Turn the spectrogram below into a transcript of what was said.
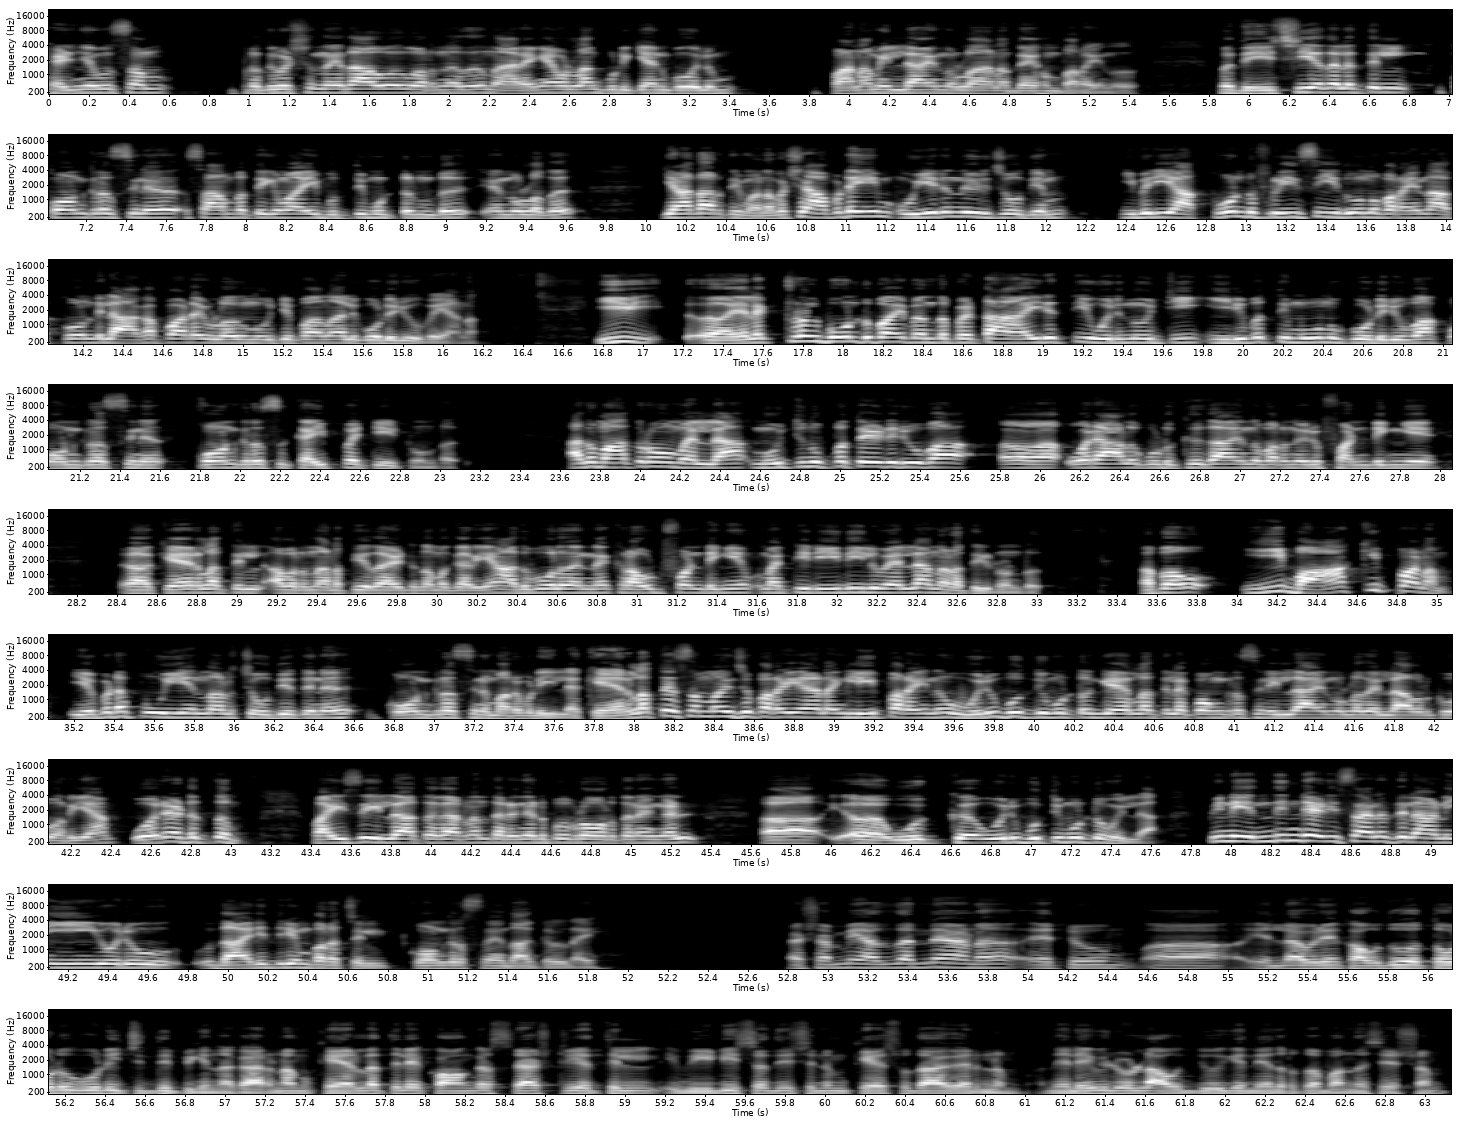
കഴിഞ്ഞ ദിവസം പ്രതിപക്ഷ നേതാവ് പറഞ്ഞത് നാരങ്ങ വെള്ളം കുടിക്കാൻ പോലും പണമില്ല എന്നുള്ളതാണ് അദ്ദേഹം പറയുന്നത്. ഇപ്പോൾ ദേശീയ തലത്തിൽ കോൺഗ്രസ്സിന് സാമ്പത്തികമായി ബുദ്ധിമുട്ടുണ്ട് എന്നുള്ളത് യാഥാർത്ഥ്യമാണ്. പക്ഷേ അവിടെയും ഉയരുന്ന ഒരു ചോദ്യം ഇവർ ഈ അക്കൗണ്ട് ഫ്രീസ് ചെയ്തു എന്ന് പറയുന്ന അക്കൗണ്ടിൽ ആകപ്പാടെ ഉള്ളത് നൂറ്റി പതിനാല് കോടി രൂപയാണ്. ഈ ഇലക്ട്രൽ ബോണ്ടുമായി ബന്ധപ്പെട്ട ആയിരത്തി ഒരുന്നൂറ്റി ഇരുപത്തി മൂന്ന് കോടി രൂപ കോൺഗ്രസ്സിന് കോൺഗ്രസ് കൈപ്പറ്റിയിട്ടുണ്ട്. അത് മാത്രവുമല്ല നൂറ്റി മുപ്പത്തേഴ് രൂപ ഒരാൾ കൊടുക്കുക എന്ന് പറഞ്ഞൊരു ഫണ്ടിങ് കേരളത്തിൽ അവർ നടത്തിയതായിട്ട് നമുക്കറിയാം. അതുപോലെ തന്നെ ക്രൗഡ് ഫണ്ടിങ് മറ്റ് രീതിയിലും എല്ലാം നടത്തിയിട്ടുണ്ട്. അപ്പോൾ ഈ ബാക്കി പണം എവിടെ പോയി എന്നുള്ള ചോദ്യത്തിന് കോൺഗ്രസ്സിന് മറുപടിയില്ല കേരളത്തെ സംബന്ധിച്ച് പറയുകയാണെങ്കിൽ ഈ പറയുന്ന ഒരു ബുദ്ധിമുട്ടും കേരളത്തിലെ കോൺഗ്രസ്സിന് ഇല്ല എന്നുള്ളത് എല്ലാവർക്കും അറിയാം. ഒരിടത്തും പൈസ ഇല്ലാത്ത കാരണം തെരഞ്ഞെടുപ്പ് പ്രവർത്തനങ്ങൾ ഒരു ബുദ്ധിമുട്ടുമില്ല. പിന്നെ എന്തിന്റെ അടിസ്ഥാനത്തിലാണ് ഈ ഒരു ദാരിദ്ര്യം പറച്ചിൽ കോൺഗ്രസ് നേതാക്കളുടെ? ഷമ്മി അത് തന്നെയാണ് ഏറ്റവും എല്ലാവരെയും കൗതുകത്തോടു കൂടി ചിന്തിപ്പിക്കുന്നത്. കാരണം കേരളത്തിലെ കോൺഗ്രസ് രാഷ്ട്രീയത്തിൽ വി. ഡി. സതീശനും കെ. സുധാകരനും നിലവിലുള്ള ഔദ്യോഗിക നേതൃത്വം വന്ന ശേഷം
